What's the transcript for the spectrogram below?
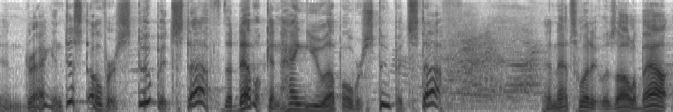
and dragging just over stupid stuff. The devil can hang you up over stupid stuff, and that's what it was all about.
